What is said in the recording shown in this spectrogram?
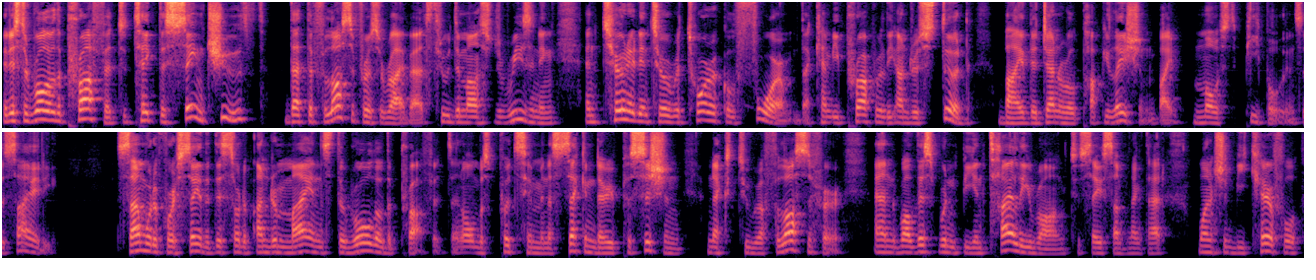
It is the role of the prophet to take the same truth that the philosophers arrive at through demonstrative reasoning and turn it into a rhetorical form that can be properly understood by the general population, by most people in society. Some would, of course, say that this sort of undermines the role of the prophet and almost puts him in a secondary position next to a philosopher. And while this wouldn't be entirely wrong to say something like that, one should be careful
